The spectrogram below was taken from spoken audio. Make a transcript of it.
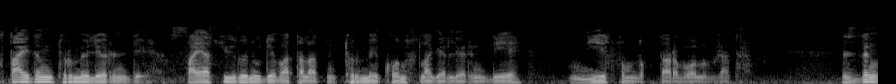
қытайдың түрмелерінде саяси үйрену деп аталатын түрме концлагерлерінде не сұмдықтар болып жатыр? Біздің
